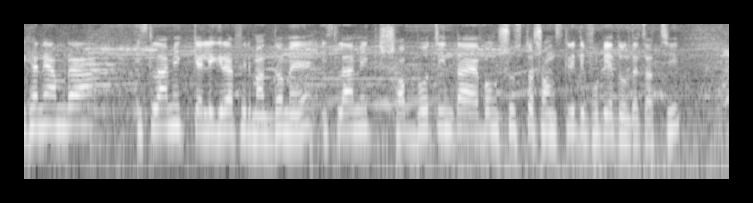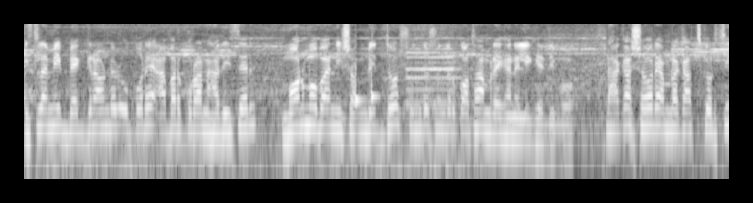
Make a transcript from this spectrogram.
এখানে আমরা ইসলামিক ক্যালিগ্রাফির মাধ্যমে ইসলামিক সভ্য চিন্তা এবং সুস্থ সংস্কৃতি ফুটিয়ে তুলতে চাচ্ছি। ইসলামিক ব্যাকগ্রাউন্ডের উপরে আবার কোরআন হাদিসের মর্মবাণী সমৃদ্ধ, সুন্দর সুন্দর কথা আমরা এখানে লিখে দিব। ঢাকা শহরে আমরা কাজ করছি।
